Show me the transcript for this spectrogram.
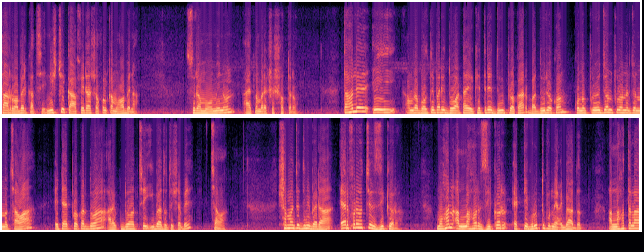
তার রবের কাছে। নিশ্চয়ই কাফেরা সফল কাম হবে না। সুরা মমিনুন, আয়াত নম্বর একশো সতেরো তাহলে এই আমরা বলতে পারি দোয়াটা এক্ষেত্রে দুই প্রকার বা দুই রকম। কোনো প্রয়োজন পূরণের জন্য চাওয়া, এটা এক প্রকার দোয়া আর এক দোয়া হচ্ছে ইবাদত হিসাবে চাওয়া। সময়ত দিনে বেড়া এরপরে হচ্ছে জিকর। মহান আল্লাহর জিকর একটি গুরুত্বপূর্ণ ইবাদত। আল্লাহ তালা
